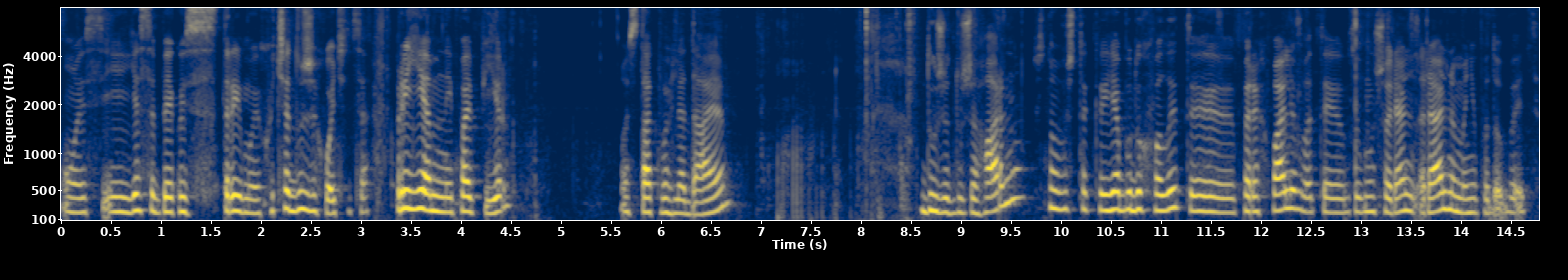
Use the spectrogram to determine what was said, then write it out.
Ось, і я себе якось стримую, хоча дуже хочеться. Приємний папір. Ось так виглядає. Дуже-дуже гарно. Знову ж таки, я буду хвалити, перехвалювати, тому що реально, мені подобається.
